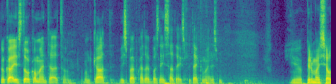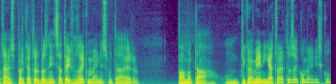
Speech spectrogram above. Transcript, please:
nu kā jūs to komentētu, un, un kā vispār kā tā baznīca attiekas pret ekumēnismu? Ja pirmais jautājums par katoļu baznīcas attieksmi uz ekumēnismu, tā ir pamatā un tikai un vienīgi atvērta uz ekumēnisku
